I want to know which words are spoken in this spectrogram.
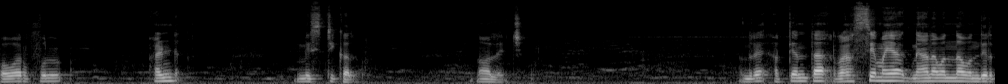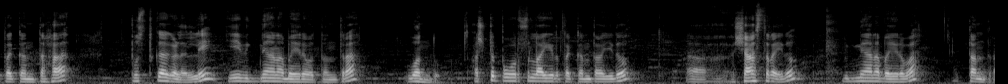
powerful and mystical knowledge. ಅಂದರೆ ಅತ್ಯಂತ ರಹಸ್ಯಮಯ ಜ್ಞಾನವನ್ನು ಹೊಂದಿರತಕ್ಕಂತಹ ಪುಸ್ತಕಗಳಲ್ಲಿ ಈ ವಿಜ್ಞಾನ ಭೈರವ ತಂತ್ರ ಒಂದು. ಅಷ್ಟು ಪವರ್ಫುಲ್ ಆಗಿರತಕ್ಕಂಥ ಇದು ಶಾಸ್ತ್ರ ಇದು, ವಿಜ್ಞಾನ ಭೈರವ ತಂತ್ರ.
